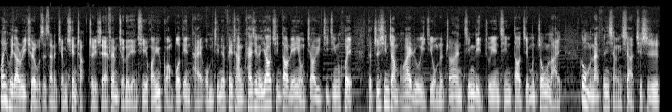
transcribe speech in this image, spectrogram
欢迎回到 Richard 五四三的节目现场，这里是 FM 九六点七环宇广播电台。我们今天非常开心的邀请到联永教育基金会的执行长彭爱如以及我们的专案经理朱燕青到节目中来，跟我们来分享一下。其实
